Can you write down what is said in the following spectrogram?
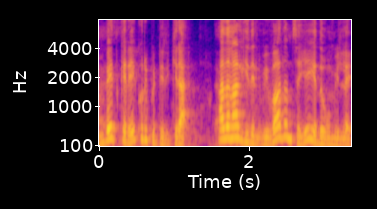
அம்பேத்கரே குறிப்பிட்டிருக்கிறார். அதனால் இதில் விவாதம் செய்ய எதுவும் இல்லை.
